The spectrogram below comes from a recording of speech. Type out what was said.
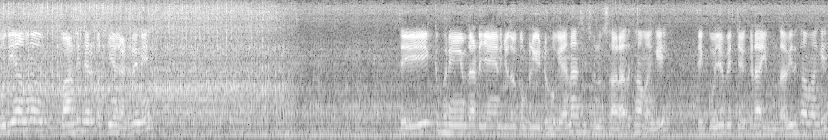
ਉਹਦੀਆਂ ਅਮਨ ਬਾਹਰਲੀ ਫਿਰ ਪੱਤੀਆਂ ਕੱਢ ਰਹੇ ਨੇ। ਤੇ ਇੱਕ ਫਰੇਮ ਦਾ ਡਿਜ਼ਾਈਨ ਜਦੋਂ ਕੰਪਲੀਟ ਹੋ ਗਿਆ ਨਾ, ਅਸੀਂ ਤੁਹਾਨੂੰ ਸਾਰਾ ਦਿਖਾਵਾਂਗੇ। ਤੇ ਕੁਝ ਵਿੱਚ ਕਢਾਈ ਹੁੰਦਾ ਵੀ ਦਿਖਾਵਾਂਗੇ।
